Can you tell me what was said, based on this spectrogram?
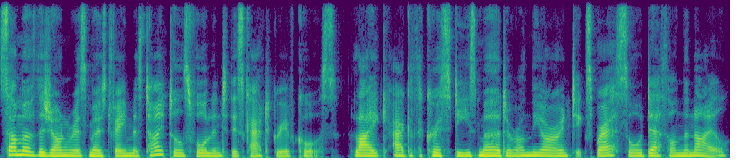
Some of the genre's most famous titles fall into this category, of course, like Agatha Christie's Murder on the Orient Express or Death on the Nile.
